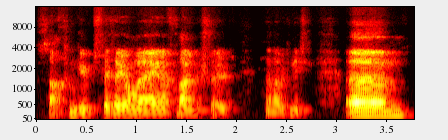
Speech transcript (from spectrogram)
Sachen gibt, vielleicht habe ich auch meine eigenen Fragen gestellt. Dann habe ich nicht. Ähm,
